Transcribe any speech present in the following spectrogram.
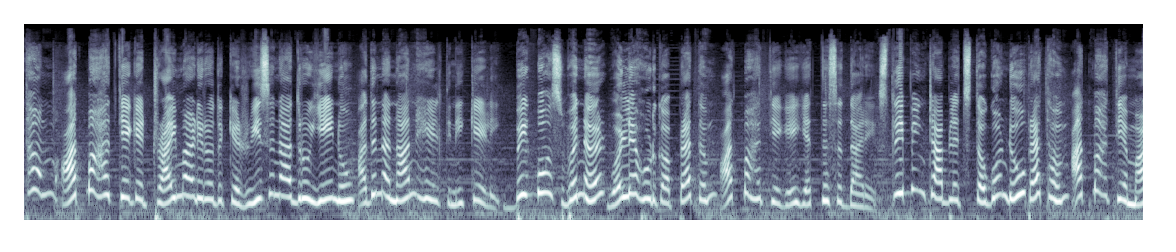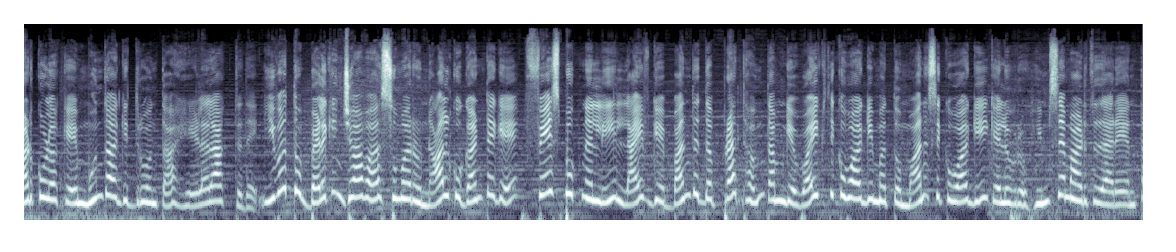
ಪ್ರಥಮ್ ಆತ್ಮಹತ್ಯೆಗೆ ಟ್ರೈ ಮಾಡಿರೋದಕ್ಕೆ ರೀಸನ್ ಆದ್ರೂ ಏನು? ಅದನ್ನ ನಾನ್ ಹೇಳ್ತೀನಿ ಕೇಳಿ. ಬಿಗ್ ಬಾಸ್ ವಿನ್ನರ್ ಒಳ್ಳೆ ಹುಡುಗ ಪ್ರಥಮ್ ಆತ್ಮಹತ್ಯೆಗೆ ಯತ್ನಿಸಿದ್ದಾರೆ. ಸ್ಲೀಪಿಂಗ್ ಟ್ಯಾಬ್ಲೆಟ್ಸ್ ತಗೊಂಡು ಪ್ರಥಮ್ ಆತ್ಮಹತ್ಯೆ ಮಾಡ್ಕೊಳ್ಳೋಕೆ ಮುಂದಾಗಿದ್ರು ಅಂತ ಹೇಳಲಾಗ್ತದೆ. ಇವತ್ತು ಬೆಳಗಿನ ಜಾವ ಸುಮಾರು ನಾಲ್ಕು ಗಂಟೆಗೆ ಫೇಸ್ಬುಕ್ನಲ್ಲಿ ಲೈವ್ಗೆ ಬಂದಿದ್ದ ಪ್ರಥಮ್ ತಮ್ಗೆ ವೈಯಕ್ತಿಕವಾಗಿ ಮತ್ತು ಮಾನಸಿಕವಾಗಿ ಕೆಲವರು ಹಿಂಸೆ ಮಾಡುತ್ತಿದ್ದಾರೆ ಅಂತ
